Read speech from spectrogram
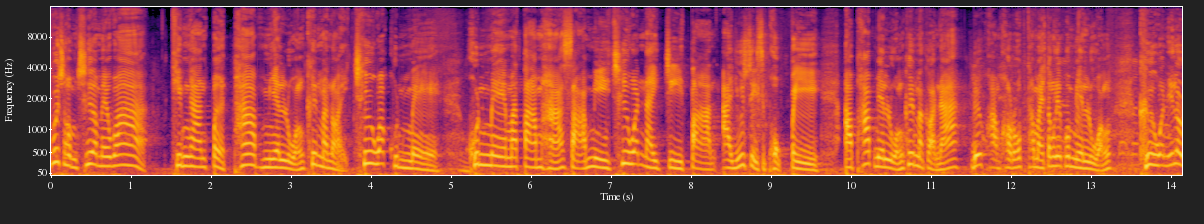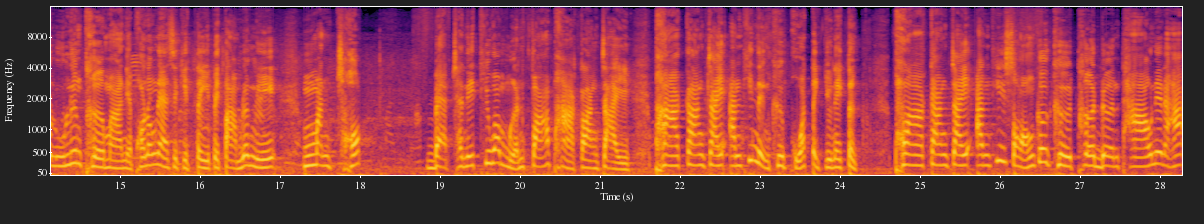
คุณผู้ชมเชื่อไหมว่า ทีมงานเปิดภาพเมียหลวงขึ้นมาหน่อย ชื่อว่าคุณเมย์คุณเมย์มาตามหาสามีชื่อว่านายจีตานอายุ 46 ปีเอาภาพเมียหลวงขึ้นมาก่อนนะ ด้วยความเคารพทำไมต้องเรียกว่าเมียหลวง คือวันนี้เรารู้เรื่องเธอมาเนี่ยเพราะน้องแนนสกิตตีไปตามเรื่องนี้ มันช็อกแบบชนิดที่ว่าเหมือนฟ้าผ่ากลางใจผ่ากลางใจอันที่หนึ่งคือผัวติดอยู่ในตึกผ่ากลางใจอันที่สองก็คือเธอเดินเท้าเนี่ยนะฮะ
